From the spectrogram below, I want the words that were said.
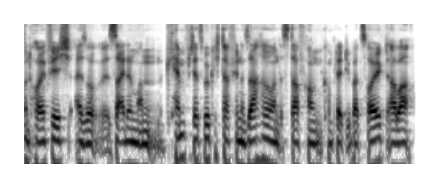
Und häufig, also es sei denn, man kämpft jetzt wirklich dafür eine Sache und ist davon komplett überzeugt, aber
